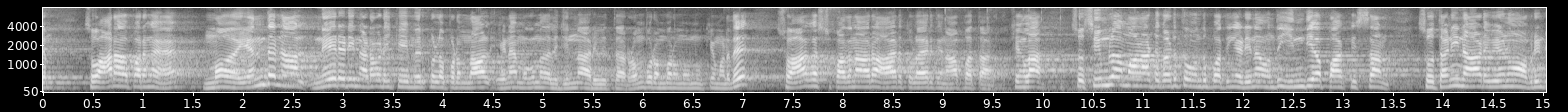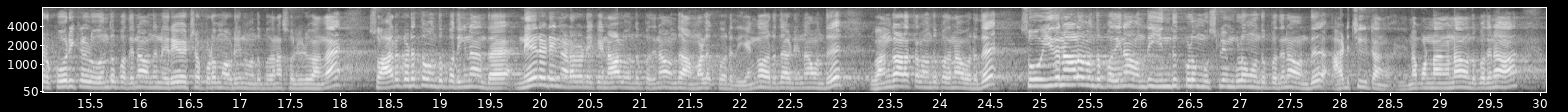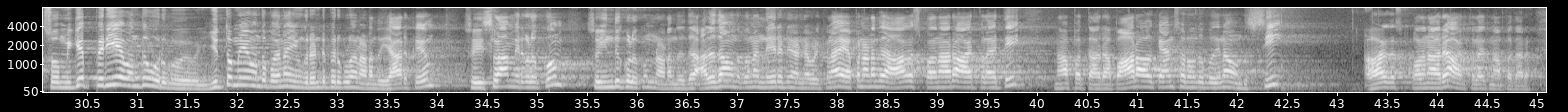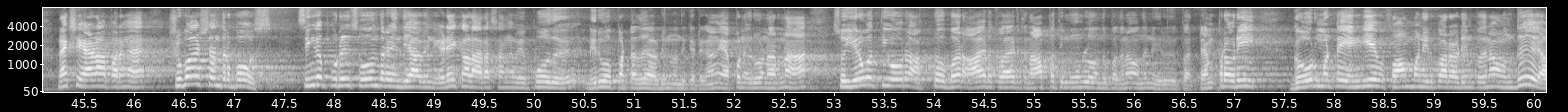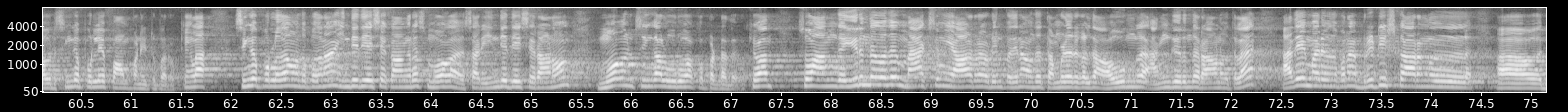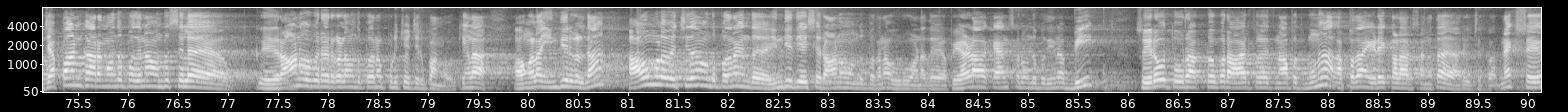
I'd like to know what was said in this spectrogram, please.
ஸோ ஆறாவது பாருங்கள் ம எந்த நாள் நேரடி நடவடிக்கை மேற்கொள்ளப்படும் நாள் என முகமது அலி ஜின்னா அறிவித்தார். ரொம்ப ரொம்ப ரொம்ப முக்கியமானது. ஸோ ஆகஸ்ட் பதினாறு ஆயிரத்தி தொள்ளாயிரத்தி நாற்பத்தாறு ஓகேங்களா ஸோ சிம்லா மாநாட்டுக்கு அடுத்து வந்து பார்த்தீங்க அப்படின்னா வந்து இந்தியா பாகிஸ்தான் ஸோ தனி நாடு வேணும் அப்படின்ற கோரிக்கைகள் வந்து பார்த்திங்கன்னா வந்து நிறைவேற்றப்படும் அப்படின்னு வந்து பார்த்தீங்கன்னா சொல்லிடுவாங்க ஸோ அதுக்கடுத்து வந்து பார்த்திங்கன்னா அந்த நேரடி நடவடிக்கை நாள் வந்து பார்த்திங்கன்னா வந்து அமலுக்கு வருது எங்கே வருது அப்படின்னா வந்து வங்காளத்தில் வந்து பார்த்திங்கன்னா வருது ஸோ இதனால் வந்து பார்த்திங்கன்னா வந்து இந்துக்களும் முஸ்லீம்களும் வந்து பார்த்திங்கன்னா வந்து அடிச்சுக்கிட்டாங்க என்ன பண்ணாங்கன்னா வந்து பார்த்திங்கன்னா ஸோ மிகப்பெரிய வந்து ஒரு யுத்தமே வந்து பார்த்திங்கன்னா இவங்க ரெண்டு பேருக்குள்ள நடந்தது யாருக்கு ஸோ இஸ்லாமியர்களுக்கும் ஸோ இந்துக்களுக்கும் நடந்தது அதுதான் வந்து பார்த்திங்கன்னா நேரடி நடவடிக்கைலாம் எப்போ நடந்தது ஆகஸ்ட் பதினாறு ஆயிரத்தி தொள்ளாயிரத்தி நாற்பத்தாறு அப்போ ஆறாவது கேன்சர் வந்து பார்த்திங்கன்னா வந்து சி ஆகஸ்ட் பதினாறு ஆயிரத்தி தொள்ளாயிரத்தி நாற்பத்தாறு. நெக்ஸ்ட் ஏழா பாருங்கள் சுபாஷ் சந்திர போஸ் சிங்கப்பூரில் சுதந்திர இந்தியாவின் இடைக்கால அரசாங்கம் எப்போது நிறுவப்பட்டது அப்படின்னு வந்து கேட்டிருக்காங்க. எப்போ நிறுவனார்னா ஸோ இருபத்தி ஓரு அக்டோபர் ஆயிரத்தி தொள்ளாயிரத்தி நாற்பத்தி மூணில் வந்து பார்த்தீங்கன்னா வந்து நிறுவிப்பார் டெம்பரவரி கவர்மெண்ட்டை எங்கேயே ஃபார்ம் பண்ணியிருப்பார் அப்படின்னு பார்த்தீங்கன்னா வந்து அவர் சிங்கப்பூர்லேயே ஃபார்ம் பண்ணிட்டு இருப்பார் ஓகேங்களா சிங்கப்பூரில் தான் வந்து பார்த்தீங்கன்னா இந்திய தேசிய காங்கிரஸ் மோக சாரி இந்திய தேசிய ராணுவம் மோகன் சிங்கால் உருவாக்கப்பட்டது. ஓகேவா ஸோ அங்கே இருந்தவது மேக்ஸிமம் யார் அப்படின்னு பார்த்தீங்கன்னா வந்து தமிழர்கள் தான். அவங்க அங்கே இருந்த ராணுவத்தில். அதே மாதிரி வந்து பார்த்தீங்கன்னா பிரிட்டிஷ்காரங்கள் ஜப்பான்காரங்க வந்து பார்த்தீங்கன்னா வந்து சில ராணுவ வீரர்களை வந்து பார்த்தீங்கன்னா பிடிச்சி வச்சுருப்பாங்க ஓகேங்களா? அவங்களாம் இந்தியர்கள் தான். அவங்கள வச்சு தான் வந்து பார்த்தீங்கன்னா இந்த இந்திய தேசிய ராணுவம் வந்து பார்த்தீங்கன்னா உருவானது. அப்போ ஏழாவது கேன்சர் வந்து பார்த்தீங்கன்னா பி. ஸோ இருபத்தோரு அக்டோபர் ஆயிரத்தி தொள்ளாயிரத்தி நாற்பத்தி மூணு அப்போ தான் இடைக்கால அரசாங்கத்தை அறிவிச்சிருப்பார். நெக்ஸ்ட்டு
